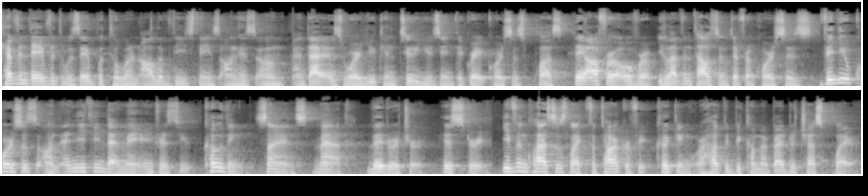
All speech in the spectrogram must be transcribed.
Kevin David was able to learn all of these things on his own, and that is where you can too using the Great Courses Plus. They offer over 11,000 different courses, video courses on anything that may interest you coding, science, math, literature, history, even classes like photography, cooking, or how to become a better chess player.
